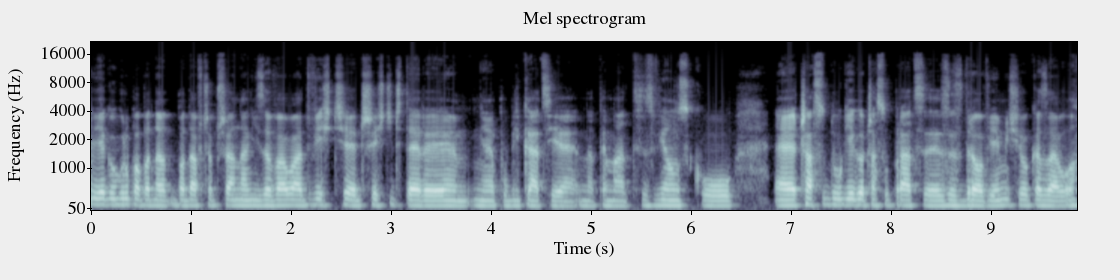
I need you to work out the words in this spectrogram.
jego grupa bada, badawcza przeanalizowała 234 e, publikacje na temat związku czasu, długiego czasu pracy ze zdrowiem i się okazało,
